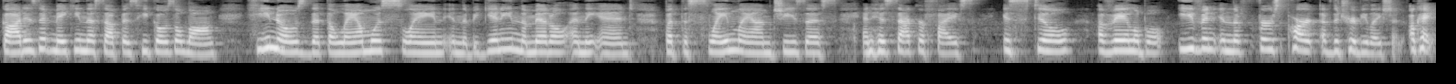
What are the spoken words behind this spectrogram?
God isn't making this up as he goes along. He knows that the lamb was slain in the beginning, the middle, and the end, but the slain lamb, Jesus, and his sacrifice is still available even in the first part of the tribulation. Okay,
